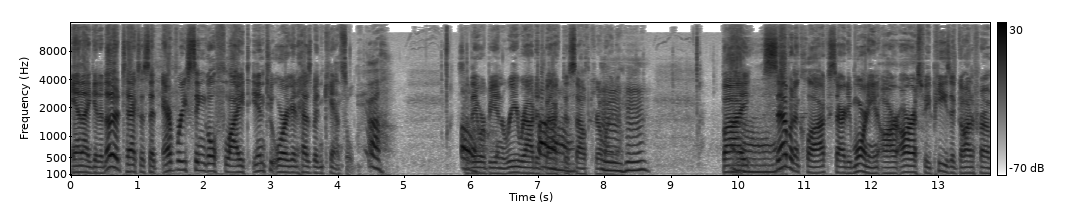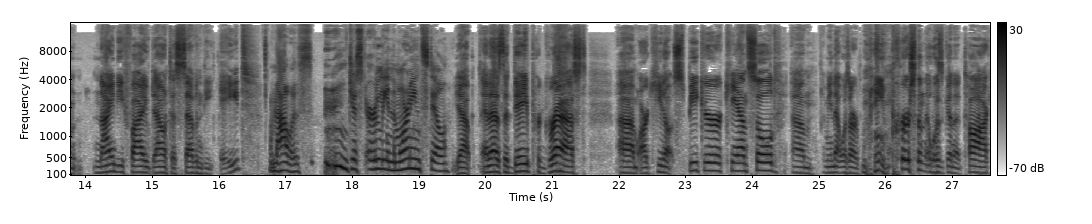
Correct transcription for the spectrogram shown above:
and I get another text that said every single flight into Oregon has been canceled. Oh. So they were being rerouted back to South Carolina. By seven o'clock Saturday morning, our RSVPs had gone from 95 down to 78. And that was just early in the morning still. Yep. And as the day progressed, um, our keynote speaker canceled. Um, I mean, that was our main person that was going to talk.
